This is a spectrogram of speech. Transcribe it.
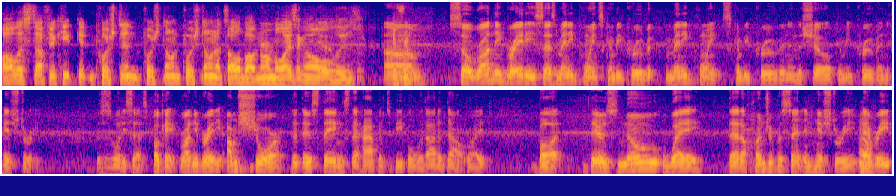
All this stuff you keep getting pushed in, pushed on, pushed on. It's all about normalizing all Yeah. these. Different. Um, so Rodney Brady says many points can be proven. Many points can be proven in the show can be proven history. This is what he says. Okay, Rodney Brady. I'm sure that there's things that happen to people without a doubt, right? But there's no way that 100% in history, No. every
